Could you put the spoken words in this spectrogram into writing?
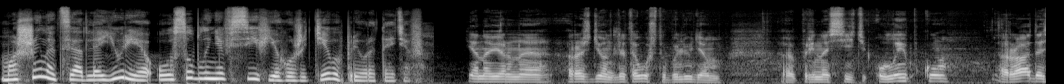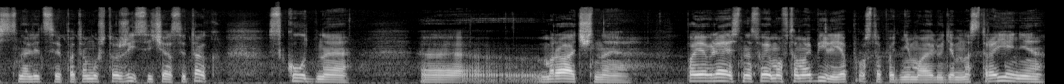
Машина ця для Юрія уособлення всіх його життєвих пріоритетів. Я, наверное, рожден для того, чтобы людям э, приносить улыбку, радость на лице, потому что жизнь сейчас и так скудная, э, мрачная. Появляясь на своем автомобиле, я просто поднимаю людям настроение,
